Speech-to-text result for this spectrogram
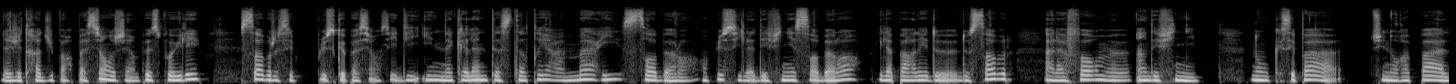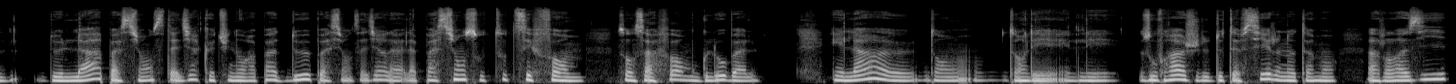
Là, j'ai traduit par patience, j'ai un peu spoilé. Sabre, c'est plus que patience. Il dit ma'i sabra. En plus, il a défini sabra. Il a parlé de, de à la forme euh, indéfinie. Donc, c'est pas, tu n'auras pas de la patience, c'est-à-dire que tu n'auras pas de patience, c'est-à-dire la, la patience sous toutes ses formes, sous sa forme globale. Et là, euh, dans, dans les, les ouvrages de, tafsir, notamment Al-Razi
